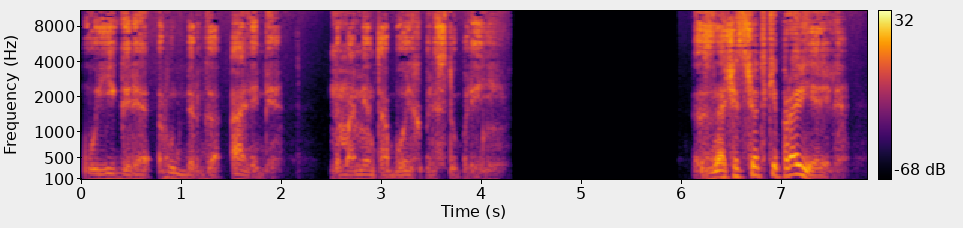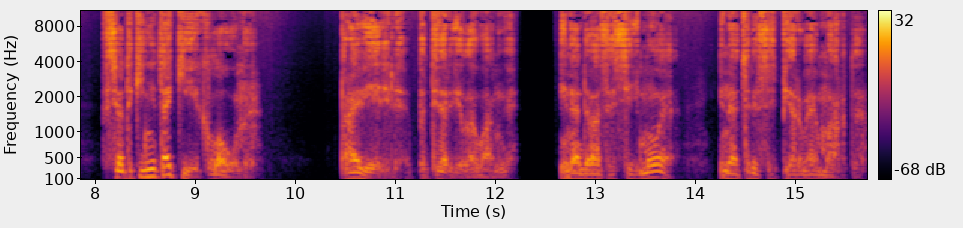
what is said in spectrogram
У Игоря Рудберга алиби на момент обоих преступлений. «Значит, все-таки проверили. Все-таки не такие клоуны». «Проверили», — подтвердила Ванга. «И на 27 и на 31 марта».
